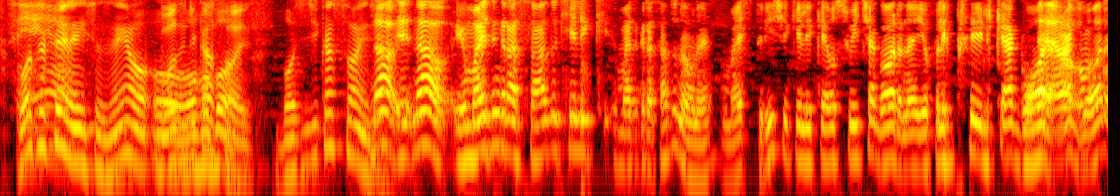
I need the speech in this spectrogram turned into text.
Sim, boas é. referências, hein, ô, ô, Boas Robô? indicações. Boas indicações. Não, e, não, e o mais engraçado é que ele. O mais engraçado não, né? O mais triste é que ele quer o Switch agora, né? E eu falei pra ele que agora, É, o- agora.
